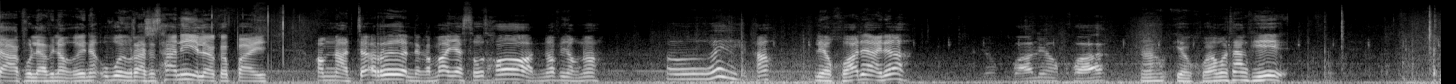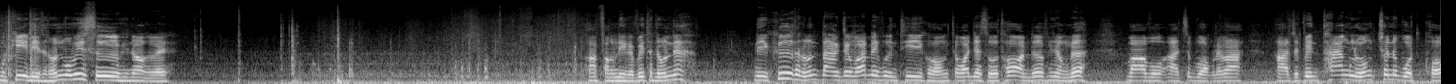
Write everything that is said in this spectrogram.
จากพุ่นแล้วพี่น้องเอ้ยนะอุบลราชธานีแล้วก็ไปอำนาจเจริญแล้วก็มายาโสธรเนาะพี่น้องเนาะเอ้ยเอาเลี้ยวขวาได้เด้อเลี้ยวขวาเลี้ยวขวา เอาเลี้ยวขวามาทางพี่ เมื่อกี้นี่ถนนบ่มีซื้อพี่น้องเอ้ยอ่าฝั่งนี้ก็เป็นถนนเนี่ยนี่คือถนนต่างจังหวัดในพื้นที่ของจังหวัดยโสธรเด้อพี่น้องเด้อวาโบอาจจะบอกเลยว่า อาจจะเป็นทางหลวงชนบทของ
